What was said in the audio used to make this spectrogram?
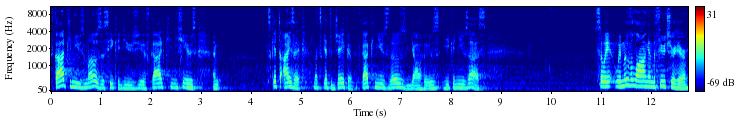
If God can use Moses, he could use you. If God can use, um, let's get to Isaac. Let's get to Jacob. If God can use those yahoos, he can use us. So we, we move along in the future here.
